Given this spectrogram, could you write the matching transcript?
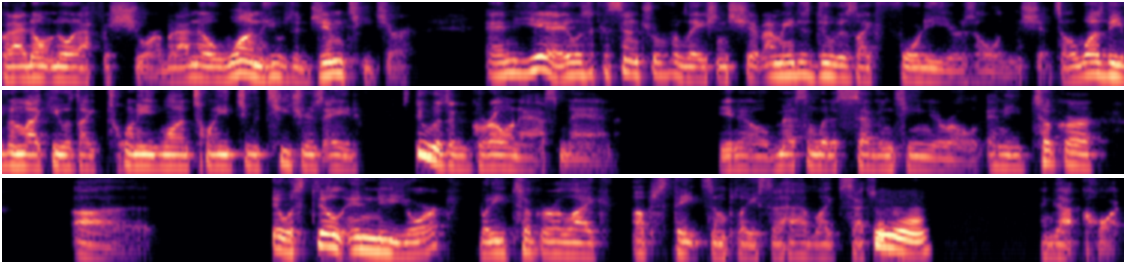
But I don't know that for sure. But I know one, he was a gym teacher and yeah, it was a consensual relationship. I mean, this dude was like 40 years old and shit. So it wasn't even like he was like 21, 22, teacher's aide. This dude was a grown ass man, you know, messing with a 17 year old. And he took her, uh, it was still in New York, but he took her like upstate someplace to have like sex with her and got caught.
